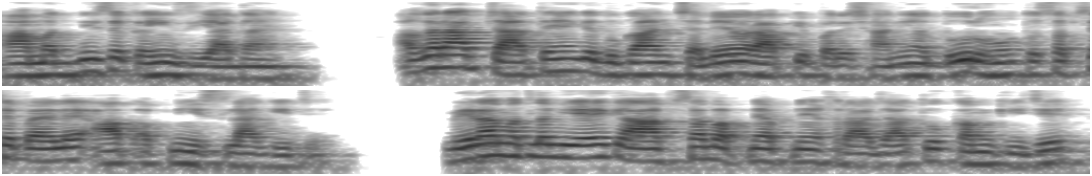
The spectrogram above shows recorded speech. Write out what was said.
آمدنی سے کہیں زیادہ ہیں۔ اگر آپ چاہتے ہیں کہ دکان چلے اور آپ کی پریشانیاں دور ہوں، تو سب سے پہلے آپ اپنی اصلاح کیجیے میرا مطلب یہ ہے کہ آپ سب اپنے اپنے اخراجات کو کم کیجیے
